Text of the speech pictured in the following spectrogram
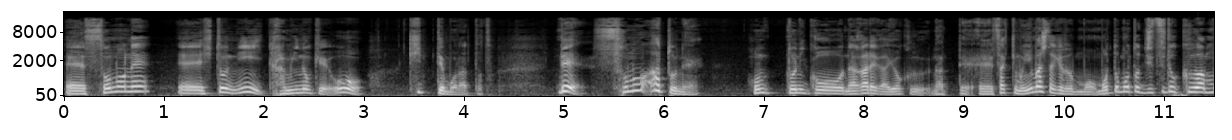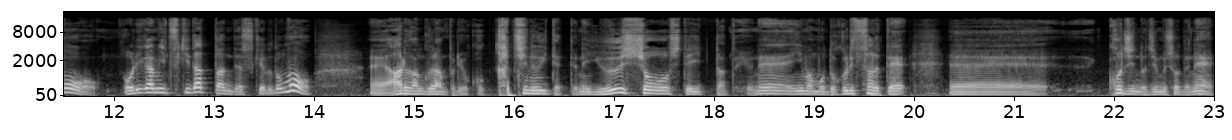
えー、そのね、えー、人に髪の毛を切ってもらったと。で、その後ね、本当にこう流れが良くなって、えー、さっきも言いましたけども、もともと実力はもう折り紙付きだったんですけれども、えー、R1 グランプリをこう勝ち抜いてってね、優勝していったというね、今も独立されて、えー、個人の事務所でね、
